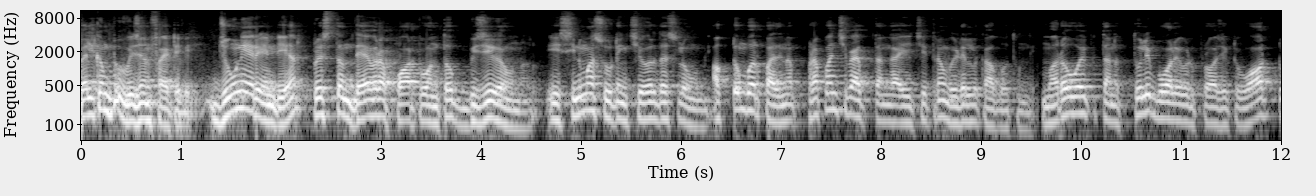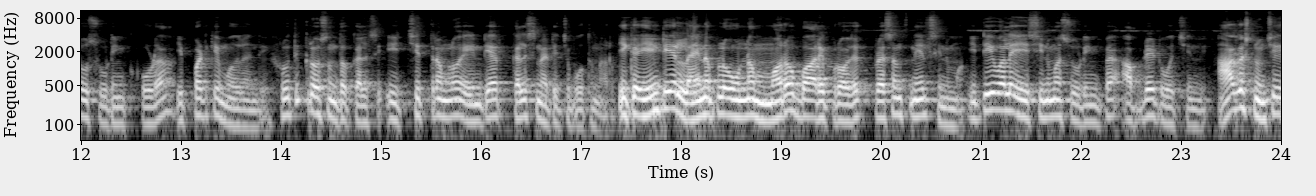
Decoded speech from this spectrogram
Welcome to vision five TV. Junior NTR ప్రస్తుతం దేవర పార్ట్ వన్తో బిజీగా ఉన్నారు. ఈ సినిమా షూటింగ్ చివరి దశలో ఉంది. అక్టోబర్ పదిన ప్రపంచవ్యాప్తంగా ఈ చిత్రం విడుదల కాబోతుంది. మరోవైపు తన తొలి Bollywood project war two shooting కూడా ఇప్పటికే మొదలైంది. హృతిక్ రోషన్తో కలిసి ఈ చిత్రంలో ఎన్టీఆర్ కలిసి నటించబోతున్నారు. ఇక ఎన్టీఆర్ లైనప్లో ఉన్న మరో భారీ ప్రాజెక్ట్ ప్రశంత్ నీల్ సినిమా. ఇటీవల ఈ సినిమా షూటింగ్ పై అప్డేట్ వచ్చింది. ఆగస్ట్ నుంచి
